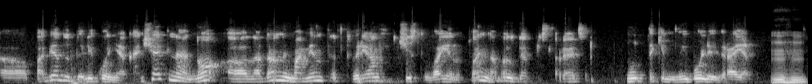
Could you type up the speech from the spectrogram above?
э, победа, далеко не окончательная, но э, на данный момент этот вариант чисто в военном плане, на мой взгляд, представляется ну, таким наиболее вероятным. Угу.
